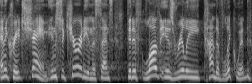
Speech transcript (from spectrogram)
and it creates shame. Insecurity in the sense that if love is really kind of liquid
